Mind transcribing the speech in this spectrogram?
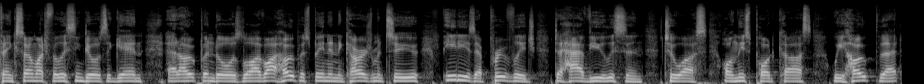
Thanks so much for listening to us again at Open Doors Live. I hope it's been an encouragement to you. It is a privilege to have you listen to us on this podcast. We hope that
